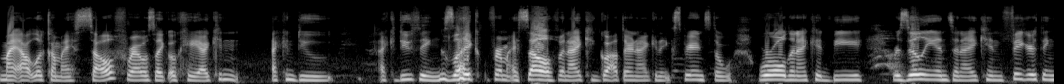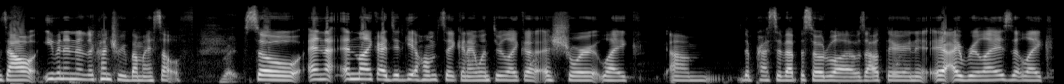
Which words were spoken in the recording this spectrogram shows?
my outlook on myself where I was like, okay, I can, I can do I could do things like for myself and I can go out there and I can experience the world and I could be resilient and I can figure things out even in another country by myself. Right. So and and like I did get homesick and I went through like a, a short like um depressive episode while I was out there and it, it, I realized that like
